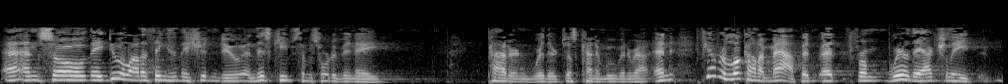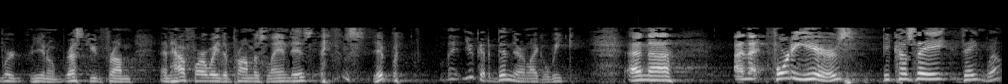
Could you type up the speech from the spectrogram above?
And, and so they do a lot of things that they shouldn't do, and this keeps them sort of in a pattern where they're just kind of moving around. And if you ever look on a map at, at from where they actually were, you know, rescued from and how far away the promised land is, it it, you could have been there in like a week. And, uh, and that 40 years because they, they, well,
